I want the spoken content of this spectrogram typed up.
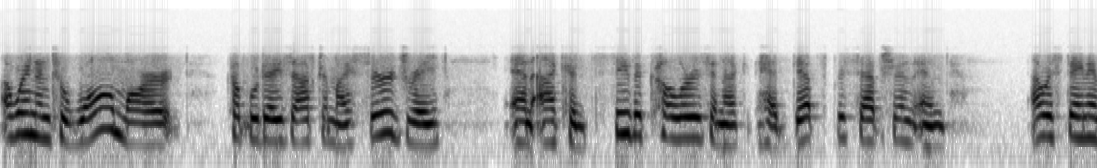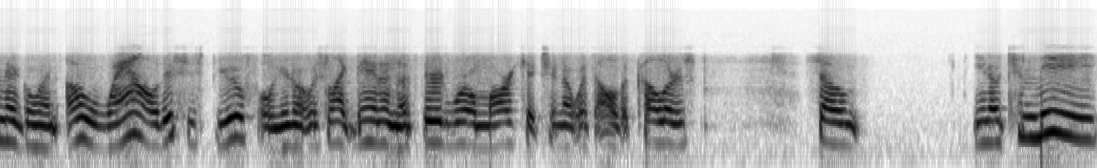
I went into Walmart a couple of days after my surgery, and I could see the colors, and I had depth perception, and I was standing there going, "Oh wow, this is beautiful." You know, it was like being in a third world market, you know, with all the colors. So, you know, to me,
